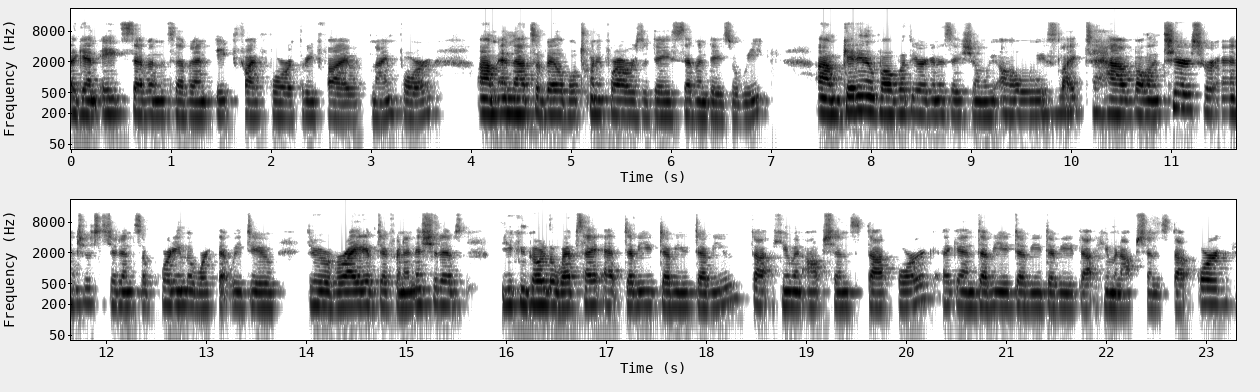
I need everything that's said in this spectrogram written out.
Again, 877-854-3594. Um, and that's available 24 hours a day, seven days a week. Um, getting involved with the organization, we always like to have volunteers who are interested in supporting the work that we do through a variety of different initiatives. You can go to the website at www.humanoptions.org. Again, www.humanoptions.org.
